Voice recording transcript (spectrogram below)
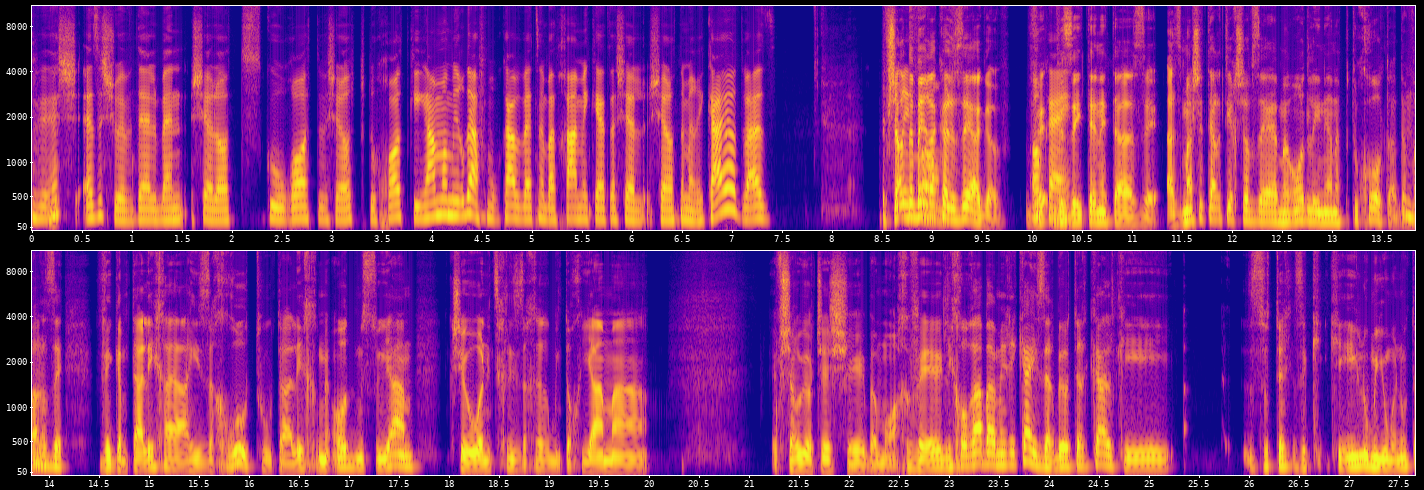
ויש איזשהו הבדל בין שאלות סגורות ושאלות פתוחות, כי גם המרדף מורכב בעצם בהתחלה מקטע של שאלות אמריקאיות, ואז אפשר לדבר. רק על זה אגב, ו- אוקיי. וזה ייתן את הזה. אז מה שתיארתי עכשיו זה היה מאוד לעניין הפתוחות, הדבר מהמם. הזה, וגם תהליך ההיזכרות הוא תהליך מאוד מסוים, כשהוא, אני צריך להיזכר מתוך ים האפשרויות שיש אה, במוח, ולכאורה באמריקאי זה הרבה יותר קל, כי זאת, זה כאילו מיומנות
